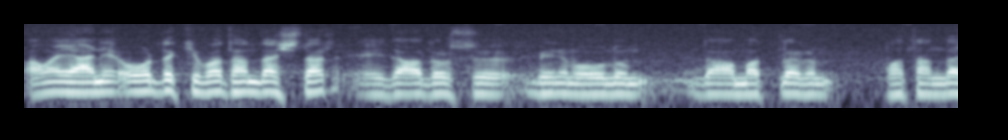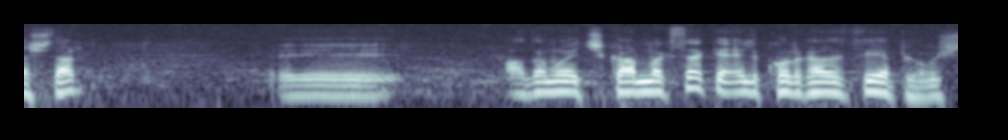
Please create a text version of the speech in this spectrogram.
Ama yani oradaki vatandaşlar, e, daha doğrusu benim oğlum, damatlarım, vatandaşlar e, adamı çıkarmak isterken el kol hareketi yapıyormuş.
